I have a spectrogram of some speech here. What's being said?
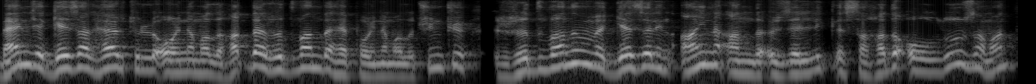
Bence Gezal her türlü oynamalı. Hatta Rıdvan da hep oynamalı. Çünkü Rıdvan'ın ve Gezal'in aynı anda özellikle sahada olduğu zaman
